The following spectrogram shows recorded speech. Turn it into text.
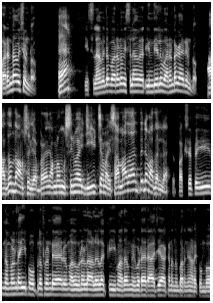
വരണ്ട ആവശ്യമുണ്ടോ? ഏ? ഇസ്ലാമിന്റെ ഭരണം ഇസ്ലാം ഇന്ത്യയിൽ വരേണ്ട കാര്യമുണ്ടോ? അതൊന്നും ആവശ്യമില്ല. ഇവിടെ നമ്മൾ മുസ്ലിമായി ജീവിച്ച മതി. സമാധാനത്തിന്റെ മതല്ലേ. പക്ഷെ ഇപ്പൊ ഈ നമ്മളുടെ ഈ പോപ്പുലർ ഫ്രണ്ടുകാരും അതുപോലുള്ള ആളുകളൊക്കെ ഈ മതം ഇവിടെ രാജ്യമാക്കണം എന്ന് പറഞ്ഞ് നടക്കുമ്പോ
